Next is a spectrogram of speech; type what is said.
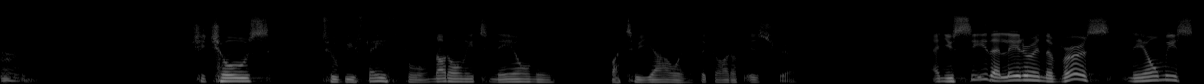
she chose to be faithful not only to Naomi but to Yahweh, the God of Israel. And you see that later in the verse, Naomi's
